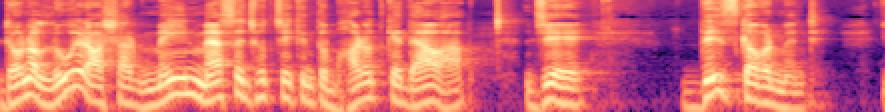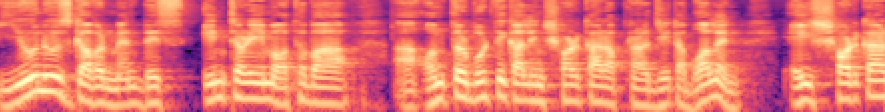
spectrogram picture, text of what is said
ডোনাল্ড লুয়ের আসার মেইন মেসেজ হচ্ছে কিন্তু ভারতকে দেওয়া যে this government Yunus government this interim অথবা অন্তর্বর্তীকালীন সরকার আপনারা যেটা বলেন, এই সরকার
